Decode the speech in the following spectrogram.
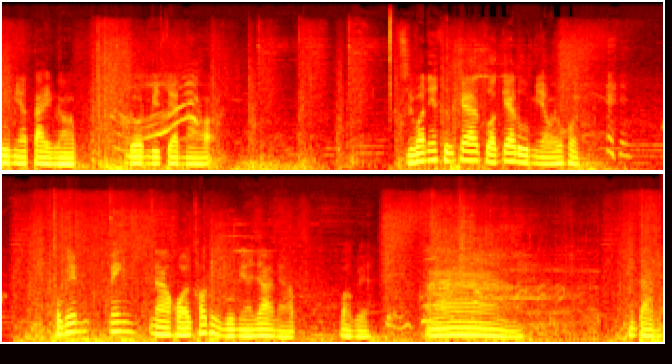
ดูเมียตายอีกแล้วครับ โดนบีเจนเอาอะหรือว่านี่คือแก้ตัวแก้รูเมียไว้ทุกคน ผมเล่นแม่งนาคอนเข้าถึงรูเมียยากนะครับ บอกเลย อ่าไม่ตามค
